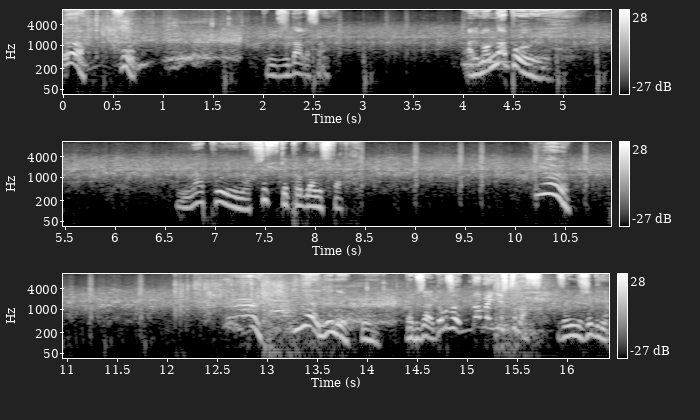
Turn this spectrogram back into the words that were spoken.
O, fu. Tam brzydale są. Ale mam napój. Napój na wszystkie problemy świata. Nie. Nie, nie, nie. Dobrze, dobrze, dawaj jeszcze raz, zanim żygnie.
